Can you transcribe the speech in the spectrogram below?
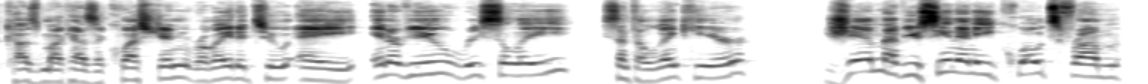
Kuzmuk has a question related to a interview recently. Sent a link here. Jim, have you seen any quotes from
